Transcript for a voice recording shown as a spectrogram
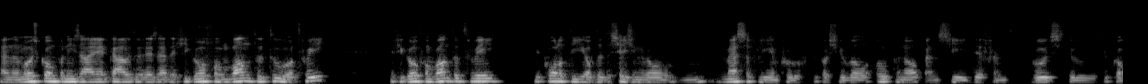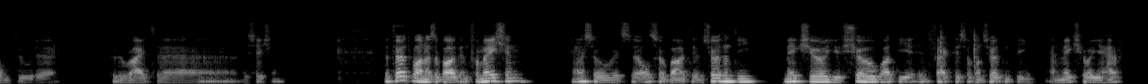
And in most companies I encounter is that if you go from one to two or three, if you go from one to three, the quality of the decision will massively improve because you will open up and see different routes to, to come to the, to the right uh, decision. The third one is about information. Uh, so it's also about uncertainty make sure you show what the effect is of uncertainty and make sure you have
